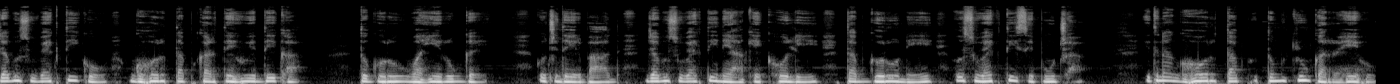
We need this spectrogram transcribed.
जब उस व्यक्ति को घोर तप करते हुए देखा तो गुरु वहीं रुक गए। कुछ देर बाद जब उस व्यक्ति ने आँखें खोली, तब गुरु ने उस व्यक्ति से पूछा, इतना घोर तप तुम क्यों कर रहे हो?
